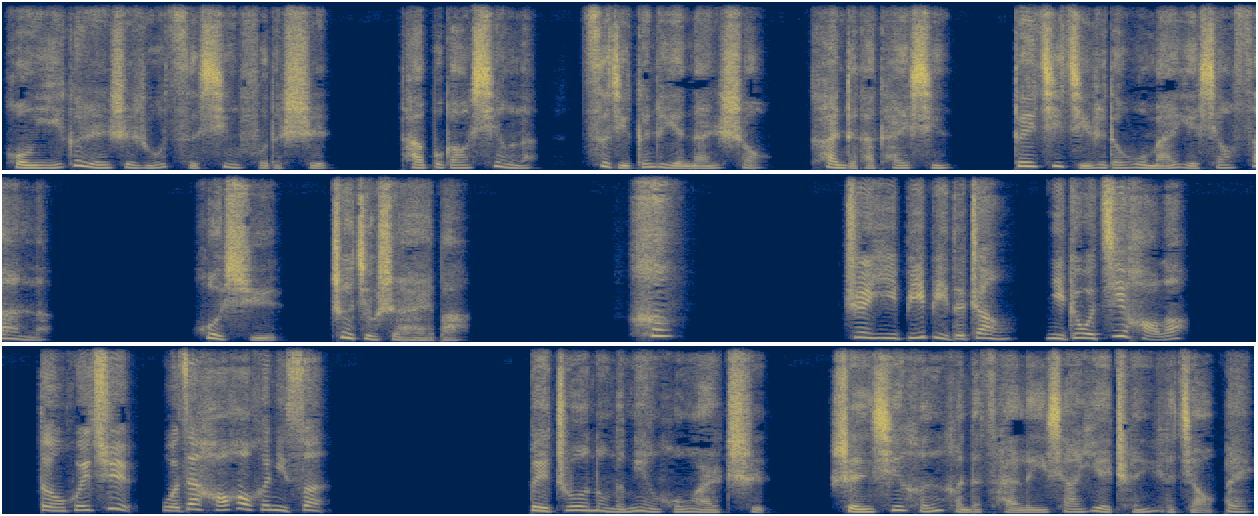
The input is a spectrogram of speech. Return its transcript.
哄一个人是如此幸福的事，他不高兴了，自己跟着也难受。看着他开心，堆积几日的雾霾也消散了。或许这就是爱吧。哼，这一笔笔的账你给我记好了，等回去我再好好和你算。被捉弄得面红耳赤，沈西狠狠的踩了一下叶晨玉的脚背。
